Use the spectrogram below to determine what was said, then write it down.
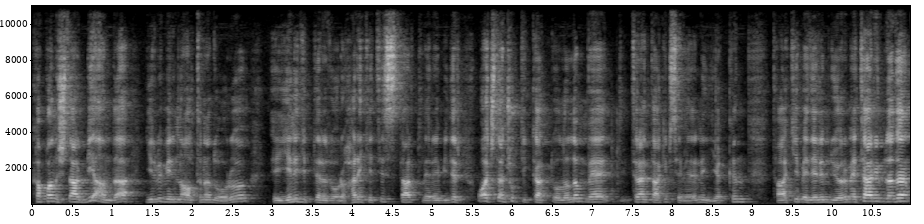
kapanışlar bir anda 20.000'in altına doğru e, yeni diplere doğru hareketi start verebilir. O açıdan çok dikkatli olalım ve trend takip seviyelerine yakın takip edelim diyorum. Ethereum'da da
